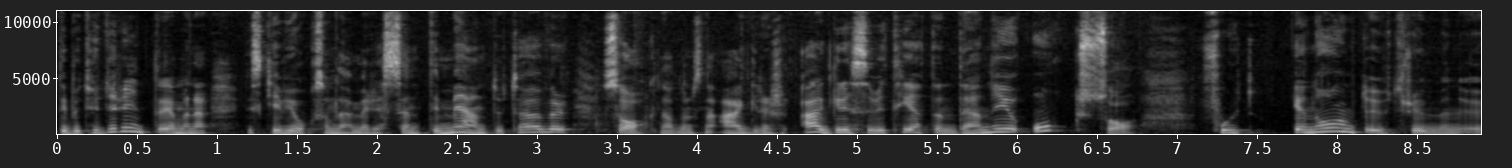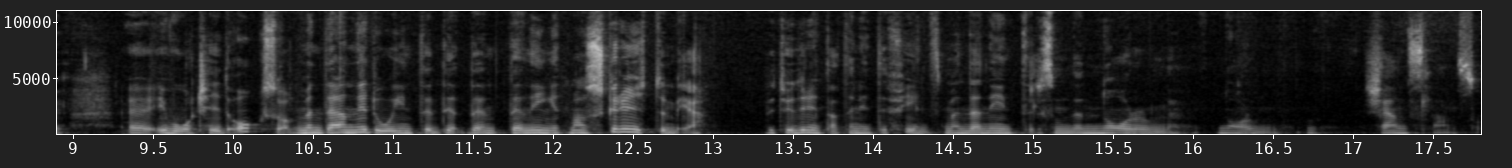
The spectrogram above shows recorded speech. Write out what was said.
Det betyder inte, jag menar, vi skriver ju också om det här med resentiment, utöver saknaden och aggressiviteten, den är ju också, får ett enormt utrymme nu eh, i vår tid också. Men den är då inte, den, den är inget man skryter med. Det betyder inte att den inte finns, men den är inte liksom den norm, norm känslan. Så.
